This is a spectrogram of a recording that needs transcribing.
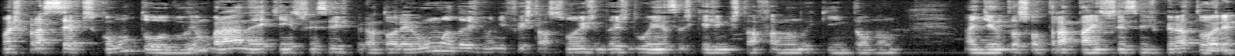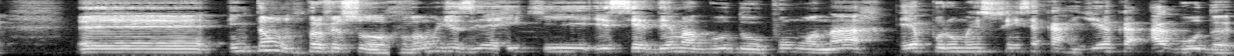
mas para a sepse como um todo. Lembrar, né, que a insuficiência respiratória é uma das manifestações das doenças que a gente está falando aqui. Então, não adianta só tratar a insuficiência respiratória. É, então, professor, vamos dizer aí que esse edema agudo pulmonar é por uma insuficiência cardíaca aguda.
